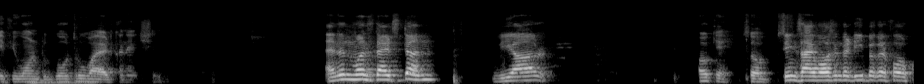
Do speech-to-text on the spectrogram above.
if you want to go through wired connection. And then once that's done, we are okay. So since I was in the debugger for,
